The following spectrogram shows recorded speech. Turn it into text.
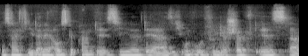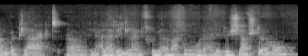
Das heißt, jeder, der ausgebrannt ist, jeder, der sich unwohl fühlt, erschöpft ist, ähm, beklagt ähm, in aller Regel ein Früherwachen oder eine Durchschlafstörung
